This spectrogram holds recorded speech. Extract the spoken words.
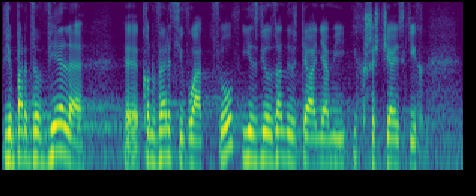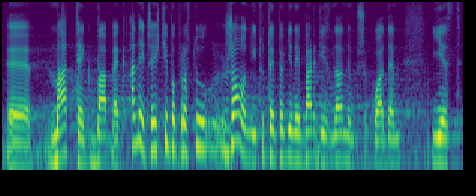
gdzie bardzo wiele y, konwersji władców jest związanych z działaniami ich chrześcijańskich y, matek, babek, a najczęściej po prostu żon. I tutaj pewnie najbardziej znanym przykładem jest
